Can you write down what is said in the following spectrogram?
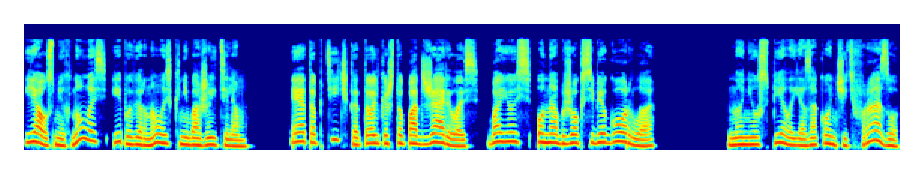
Я усмехнулась и повернулась к небожителям. Эта птичка только что поджарилась. Боюсь, он обжег себе горло. Но не успела я закончить фразу,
